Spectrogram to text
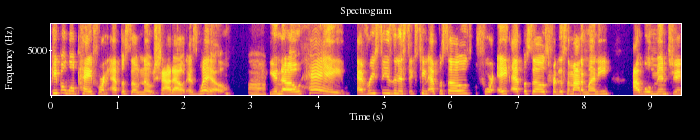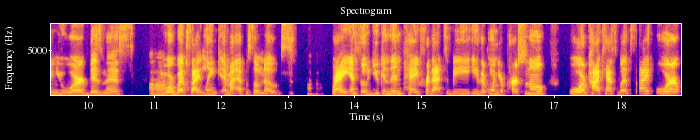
people will pay for an episode note shout out as well. Uh-huh. You know, hey, every season is 16 episodes. For eight episodes for this amount of money, I will mention your business, uh-huh. your website link in my episode notes. Uh-huh. Right. And so you can then pay for that to be either on your personal or podcast website or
